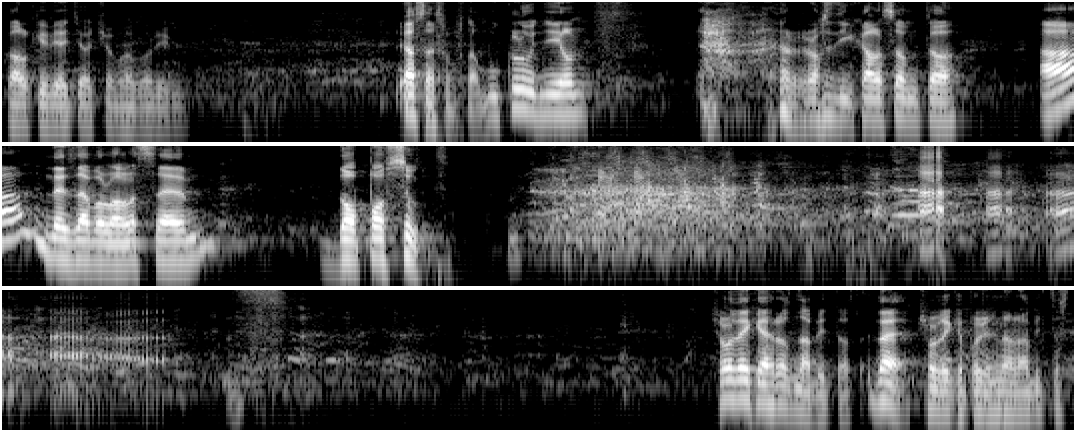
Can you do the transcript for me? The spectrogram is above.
Kolky větě, o čem hovorím. Já jsem se potom ukludnil, rozdýchal jsem to a nezavolal jsem do posud. Člověk je hrozná bytost. Ne, člověk je požehnaná bytost.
